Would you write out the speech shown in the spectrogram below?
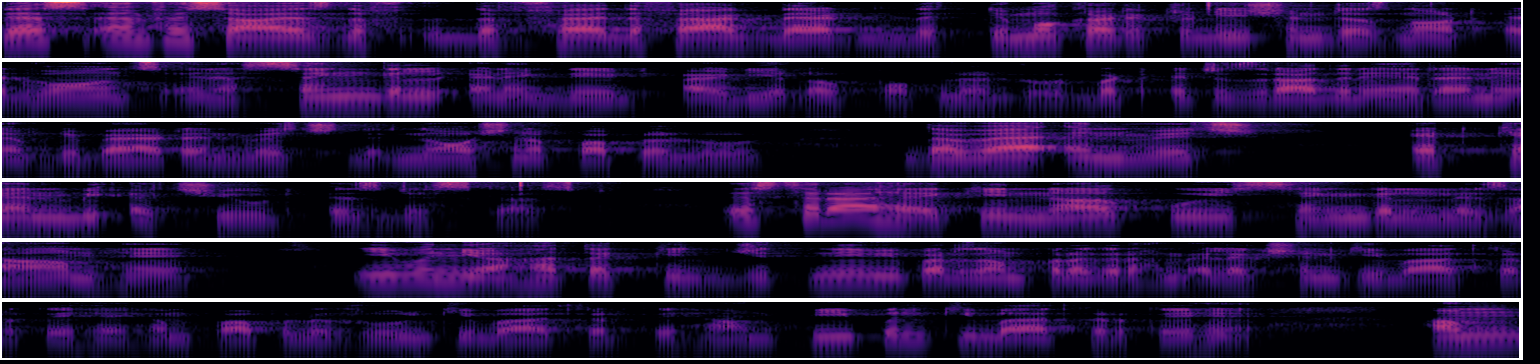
this emphasize the fact that the democratic tradition does not advance in a single and agreed ideal of popular rule but it is rather a run of debate in which notion of popular rule the way in which it can be achieved is discussed اس طرح ہے کہ نہ کوئی سنگل نظام ہے ایون یہاں تک کہ جتنی بھی فار ایگزامپل اگر ہم الیکشن کی بات کرتے ہیں ہم پاپولر رول کی بات کرتے ہیں ہم پیپل کی بات کرتے ہیں ہم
